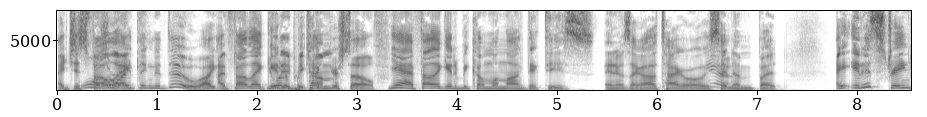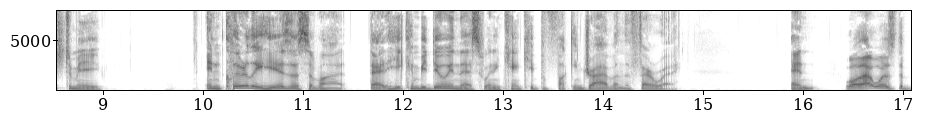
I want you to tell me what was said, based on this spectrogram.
I just well, felt the like right thing to do. I, I felt like you it had protect become yourself. Yeah, I felt like it had become one long dick tease, and it was like, oh, Tiger always yeah. hitting him. But I, it is strange to me, and clearly he is a savant that he can be doing this when he can't keep a fucking drive on the fairway. And well, that was the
